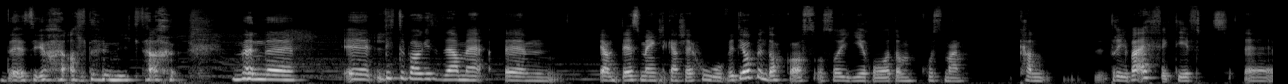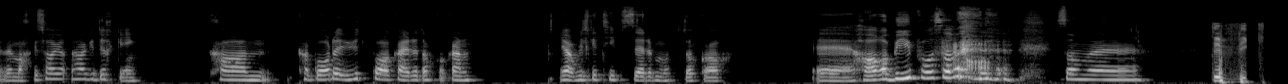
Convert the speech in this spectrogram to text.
det er sikkert alt er unikt her. Men eh, eh, litt tilbake til det med eh, ja, det som egentlig kanskje er hovedjobben deres, og så gi råd om hvordan man kan drive effektivt eh, med markedshagedyrking. Hva, hva, går det ut på? Hva er det dere kan Ja, hvilke tips er det på en måte dere eh, har å by på som, som eh... Det viktige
